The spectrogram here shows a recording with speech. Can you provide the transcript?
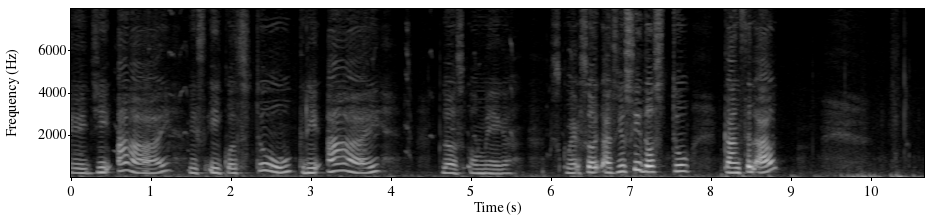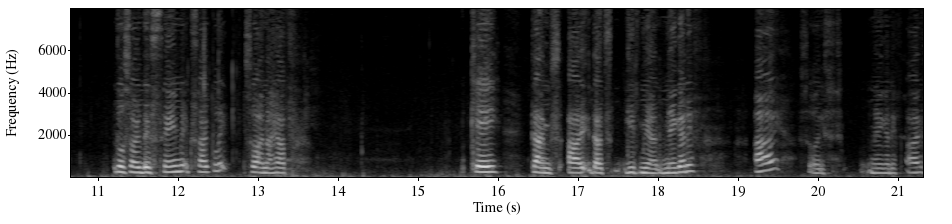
AGI is equals to 3I plus omega squared. So as you see those two cancel out. Those are the same exactly. So and I have K times I, that gives me a negative I. So it's negative I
